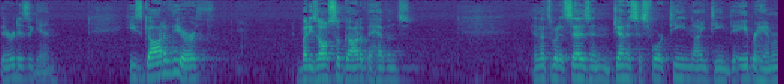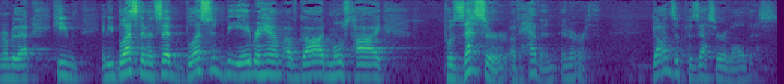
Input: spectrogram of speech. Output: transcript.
There it is again. He's God of the earth, but he's also God of the heavens. And that's what it says in Genesis 14, 19 to Abraham. Remember that? He and he blessed him and said, Blessed be Abraham of God most high, possessor of heaven and earth. God's a possessor of all this.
